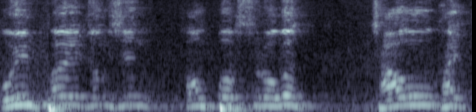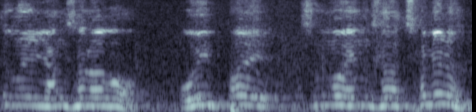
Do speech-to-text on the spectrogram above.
5.18 정신 헌법 수록은 좌우 갈등을 양산하고 5.18 추모 행사 참여는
